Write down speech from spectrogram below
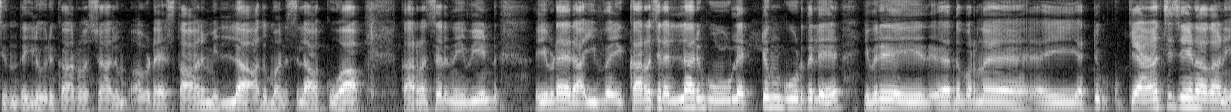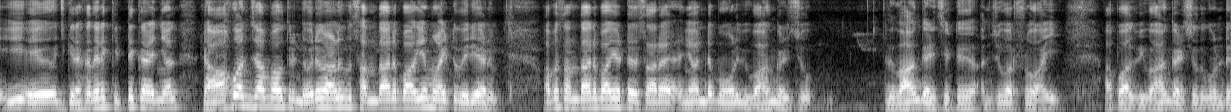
ചിന്തയിൽ ഒരു കാരണവശാലും അവിടെ സ്ഥാനമില്ല. അത് മനസ്സിലാക്കുക. കാരണം വെച്ചാൽ നീ വീണ്ടും ഇവിടെ ഇവ കാരണം വെച്ചാൽ എല്ലാവരും കൂടുതൽ ഏറ്റവും കൂടുതൽ ഇവർ എന്താ പറഞ്ഞ ഈ ഏറ്റവും ക്യാച്ച് ചെയ്യുന്നതാണ് ഈ ഏ, ഗ്രഹനില കിട്ടിക്കഴിഞ്ഞാൽ രാഹു അഞ്ചാം ഭാവത്തിലുണ്ട്. ഒരാൾ സന്താന ഭാഗ്യമായിട്ട് വരികയാണ്. അപ്പോൾ സന്താന ഭാഗ്യമായിട്ട് സാറേ ഞാൻ എന്റെ മോൾ വിവാഹം കഴിച്ചു. വിവാഹം കഴിച്ചിട്ട് അഞ്ച് വർഷമായി അപ്പോൾ അത് വിവാഹം കഴിച്ചതുകൊണ്ട്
